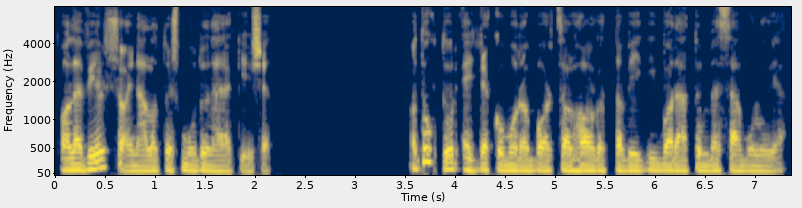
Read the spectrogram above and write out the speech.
A levél sajnálatos módon elkésett. A doktor egyre komorabb arccal hallgatta végig barátom beszámolóját.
